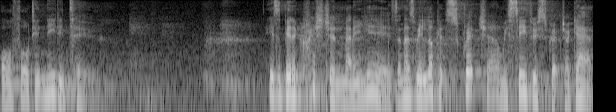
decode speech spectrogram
or thought it needed to. He's been a Christian many years, and as we look at Scripture and we see through Scripture again,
